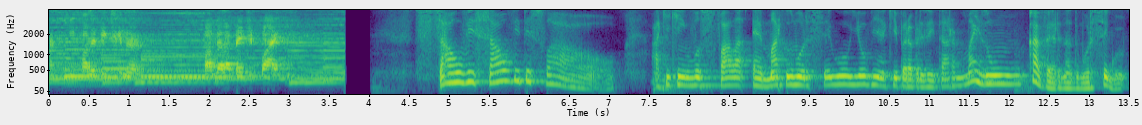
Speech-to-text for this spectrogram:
Aqui quem fala é Vietnã. Favela pede paz. Salve, salve pessoal! Aqui quem vos fala é Marcos Morcego e eu vim aqui para apresentar mais um Caverna do Morcego.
